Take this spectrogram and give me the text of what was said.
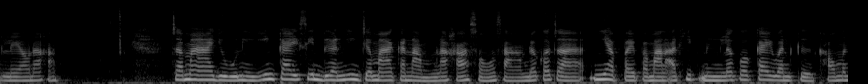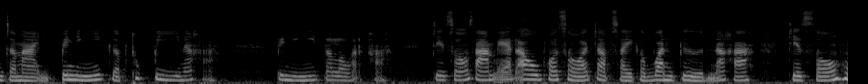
ดแล้วนะคะ จะมาอยู่นี่ยิ่งใกล้สิ้นเดือนยิ่งจะมากระหน่ำนะคะสองสามแล้วก็จะเงียบไปประมาณอาทิตย์หนึ่งแล้วก็ใกล้วันเกิดเขามันจะมาอีกเป็นอย่างนี้เกือบทุกปีนะคะ เป็นอย่างนี้ตลอดค่ะ เจ็ดสองสามแอดเอาพศจับใส่กับวันเกิดนะคะเจ็ดสองห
